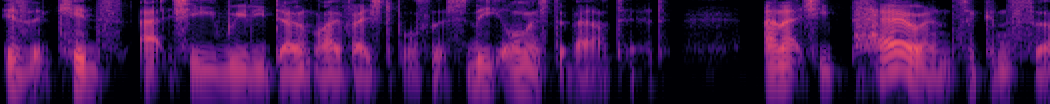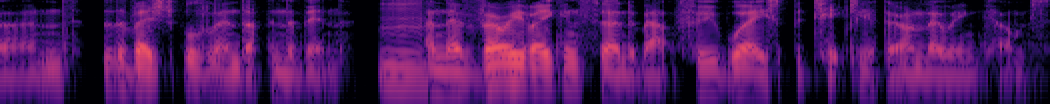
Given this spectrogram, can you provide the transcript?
is that kids actually really don't like vegetables. Let's be honest about it. And actually, parents are concerned that the vegetables will end up in the bin. Mm. And they're very, very concerned about food waste, particularly if they're on low incomes.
